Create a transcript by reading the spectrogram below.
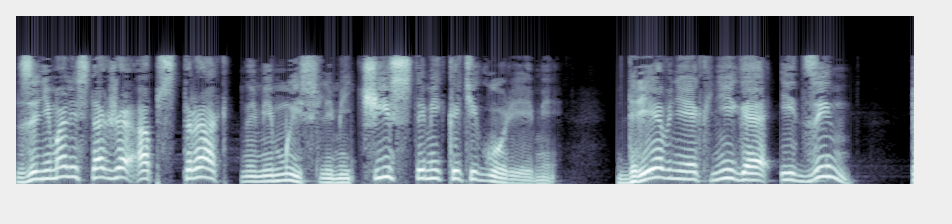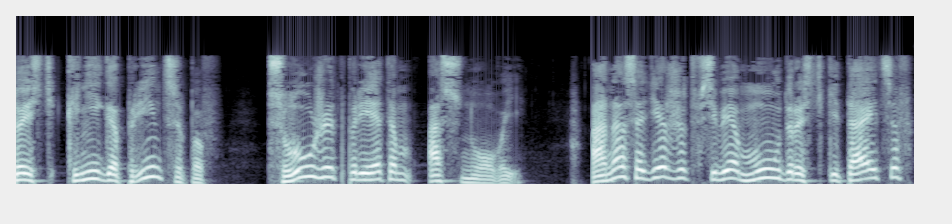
занимались также абстрактными мыслями, чистыми категориями. Древняя книга Идзин, то есть книга принципов, служит при этом основой. Она содержит в себе мудрость китайцев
